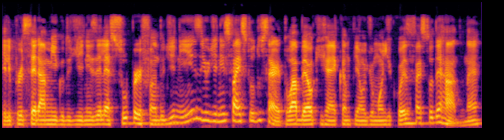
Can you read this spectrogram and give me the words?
ele, por ser amigo do Diniz, ele é super fã do Diniz e o Diniz faz tudo certo. O Abel, que já é campeão de um monte de coisa, faz tudo errado, né?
